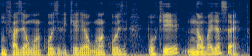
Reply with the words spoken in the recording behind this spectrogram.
em fazer alguma coisa, de querer alguma coisa, porque não vai dar certo.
